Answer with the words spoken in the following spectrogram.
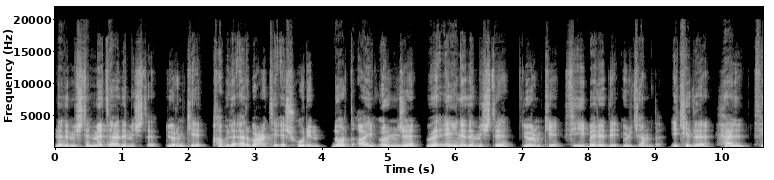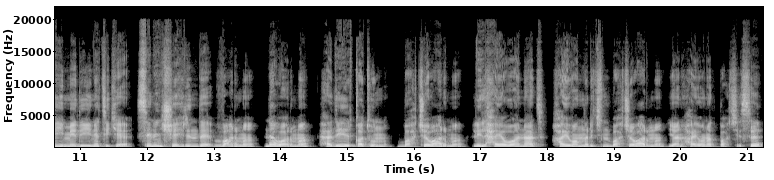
Ne demişti? Meta demişti. Diyorum ki kable erbaati eşhurin 4 ay önce ve eyne demişti. Diyorum ki fi beledi ülkemde. İki de hel fi medinetike senin şehrinde var mı? Ne var mı? Hadikatun bahçe var mı? Lil hayvanat hayvanlar için bahçe var mı? Yani hayvanat bahçesi.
